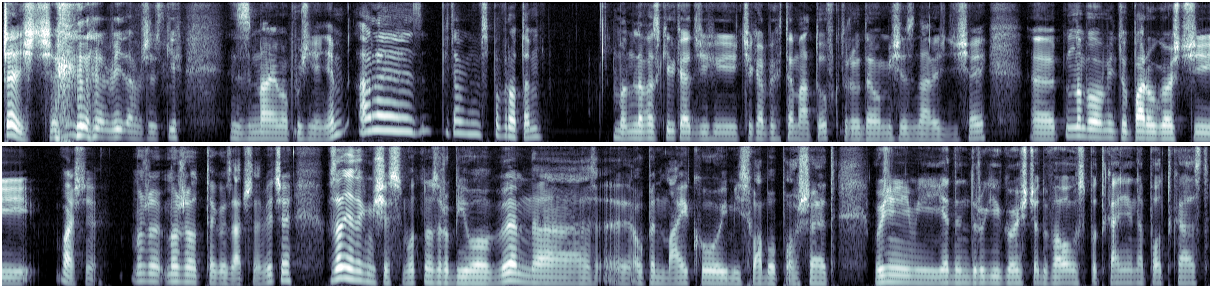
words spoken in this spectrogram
Cześć, witam wszystkich z małym opóźnieniem, ale witam z powrotem. Mam dla Was kilka ciekawych tematów, które udało mi się znaleźć dzisiaj. E, no bo mi tu paru gości. Właśnie, może, może od tego zacznę. Wiecie, ostatnio tak mi się smutno zrobiło. Byłem na e, open micu i mi słabo poszedł. Później mi jeden, drugi gość odwołał spotkanie na podcast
